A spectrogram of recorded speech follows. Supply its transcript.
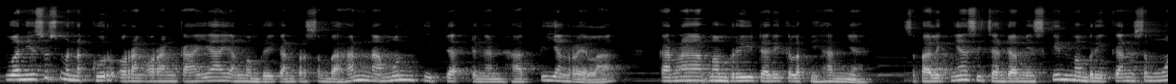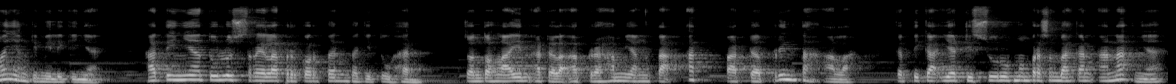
Tuhan Yesus menegur orang-orang kaya yang memberikan persembahan namun tidak dengan hati yang rela karena memberi dari kelebihannya. Sebaliknya si janda miskin memberikan semua yang dimilikinya. Hatinya tulus rela berkorban bagi Tuhan. Contoh lain adalah Abraham yang taat pada perintah Allah. Ketika ia disuruh mempersembahkan anaknya,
